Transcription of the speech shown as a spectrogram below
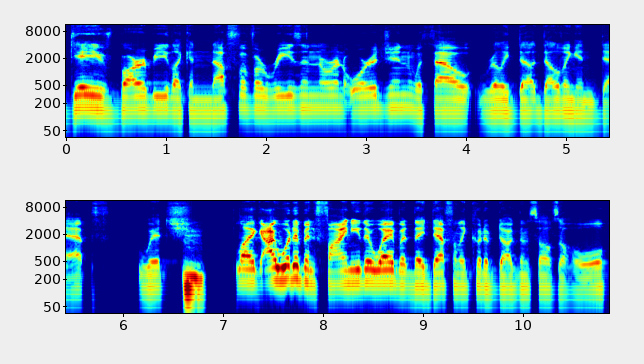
gave Barbie like enough of a reason or an origin without really de- delving in depth, which mm. like I would have been fine either way, but they definitely could have dug themselves a hole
